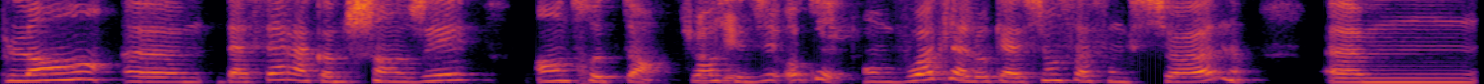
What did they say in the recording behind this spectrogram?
plan euh, d'affaires a comme changé entre temps. Tu vois, on s'est dit, OK, on voit que la location, ça fonctionne. Euh,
